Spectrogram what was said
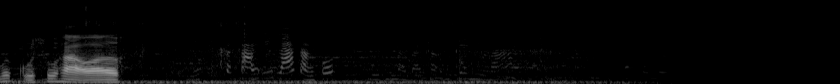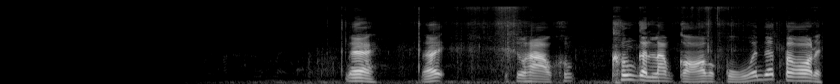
Mỗi củ su hào à, càng ít lá càng tốt nè, đấy. Su hào, không không cần làm cỏ mà củ vẫn rất to này.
